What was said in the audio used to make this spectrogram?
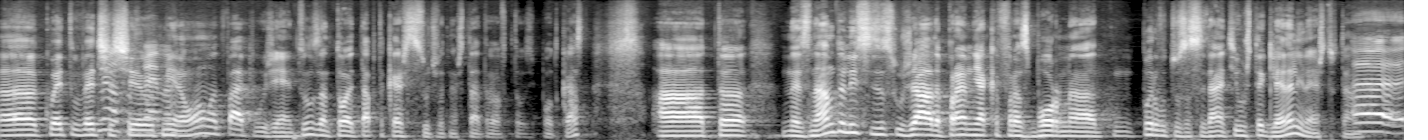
а, което вече Миналото ще е отминало, но това е положението. За този етап така ще се случват нещата в този подкаст. А, та, не знам дали си заслужава да правим някакъв разбор на първото заседание. Ти още гледа ли нещо там? А,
